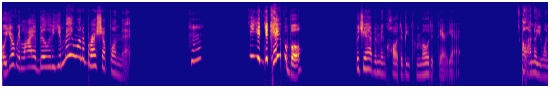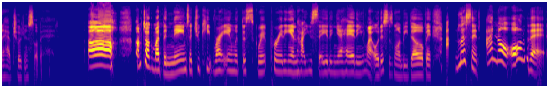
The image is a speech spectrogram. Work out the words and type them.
or your reliability, you may want to brush up on that. Hmm? You're capable, but you haven't been called to be promoted there yet. Oh, I know you want to have children so bad. Oh, I'm talking about the names that you keep writing with the script pretty and how you say it in your head and you're like, oh, this is going to be dope. And I, listen, I know all of that.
